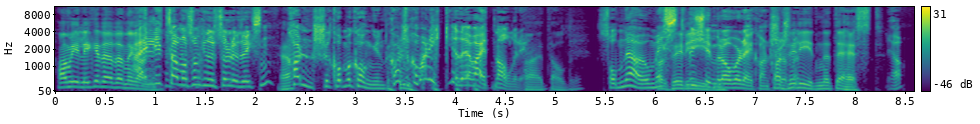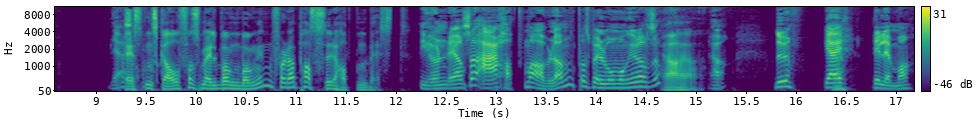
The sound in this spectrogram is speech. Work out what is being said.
han vil ikke det denne gangen. Nei, litt samme som Knut og Ludvigsen. Ja. Kanskje kommer kongen. Kanskje kommer han ikke. Det veit han aldri. Nei, aldri. Sonja er jo mest bekymra over det, kanskje. Kanskje ridende til hest. Ja. Hesten skal få smell bongbongen, for da passer hatten best. Gjør den det, altså? Er hatten avlang på spellbonbonger, altså? Ja, ja, Du, Geir. Dilemma.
